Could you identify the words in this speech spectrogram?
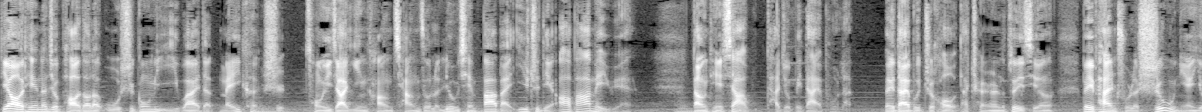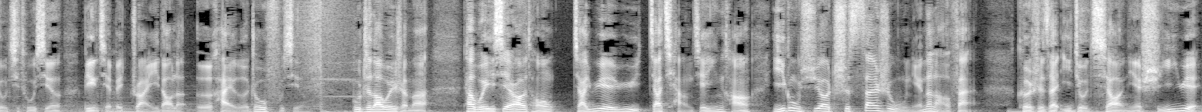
第二天呢，就跑到了五十公里以外的梅肯市，从一家银行抢走了六千八百一十点二八美元。当天下午，他就被逮捕了。被逮捕之后，他承认了罪行，被判处了十五年有期徒刑，并且被转移到了俄亥俄州服刑。不知道为什么，他猥亵儿童加越狱加抢劫银行，一共需要吃三十五年的牢饭。可是，在一九七二年十一月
